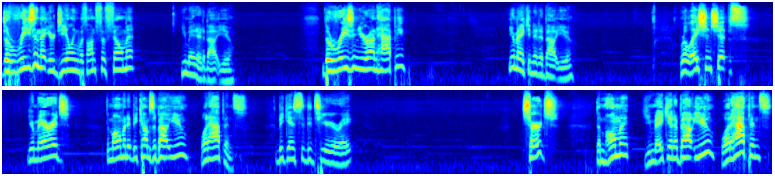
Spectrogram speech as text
The reason that you're dealing with unfulfillment, you made it about you. The reason you're unhappy, you're making it about you. Relationships, your marriage, the moment it becomes about you, what happens? It begins to deteriorate. Church, the moment you make it about you, what happens?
